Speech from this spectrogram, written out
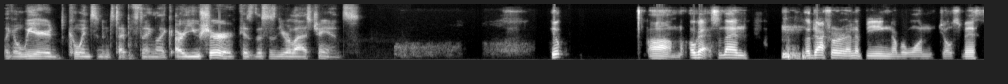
like a weird coincidence type of thing. Like, are you sure? Because this is your last chance. Yep. Um, okay, so then the draft order ended up being number one, Joe Smith,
